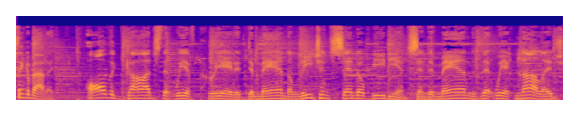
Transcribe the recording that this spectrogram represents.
Think about it. All the gods that we have created demand allegiance and obedience and demand that we acknowledge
